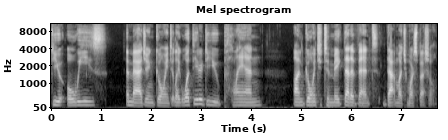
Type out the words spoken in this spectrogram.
do you always imagine going to? Like, what theater do you plan on going to to make that event that much more special?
